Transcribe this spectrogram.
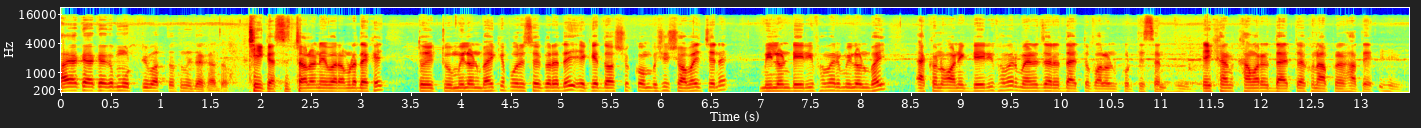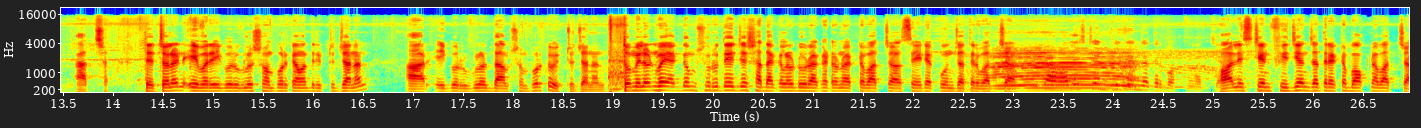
আর একে একে একে মূর্তি বাচ্চা তুমি দেখা দাও। ঠিক আছে চলেন এবার আমরা দেখাই। তো একটু মিলন ভাইকে পরিচয় করে দেই। একে দর্শক কম বেশি সবাই চেনে। মিলন ডেইরি ফার্মের মিলন ভাই। এখন অনেক ডেইরি ফার্মের ম্যানেজারের দায়িত্ব পালন করতেছেন। এখান খামারের দায়িত্ব এখন আপনার হাতে। আচ্ছা। তো চলেন এবার এই গরুগুলো সম্পর্কে আমাদের একটু জানান। আর এই গরুগুলোর দাম সম্পর্কেও একটু জানান। তো মিলন ভাই একদম শুরুতে যে সাদা কালো ডোরা কাটানো একটা বাচ্চা আছে এটা কোন জাতের বাচ্চা? হলিস্টেন ফিজিয়ান জাতের একটা বকনা বাচ্চা।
